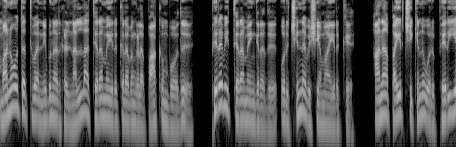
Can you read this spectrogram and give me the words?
மனோதத்துவ நிபுணர்கள் நல்லா திறமை இருக்கிறவங்கள பார்க்கும்போது பிறவி திறமைங்கிறது ஒரு சின்ன விஷயமா இருக்கு. ஆனா பயிற்சிக்குன்னு ஒரு பெரிய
